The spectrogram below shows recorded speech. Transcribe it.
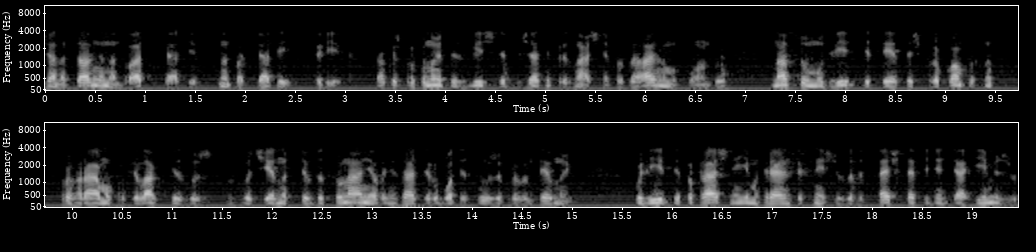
для населення на 25, на 25 рік. Також пропонується збільшити бюджетні призначення по загальному фонду на суму 200 тисяч про комплексну програму профілактики злочинності, вдосконалення організації роботи служби превентивної поліції, покращення її матеріально-технічного забезпечення та підняття іміджу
